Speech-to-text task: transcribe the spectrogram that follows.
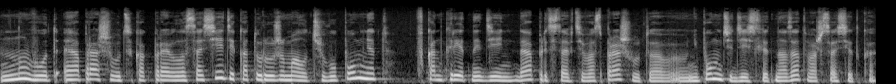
Ну вот, и опрашиваются, как правило, соседи, которые уже мало чего помнят в конкретный день, да, представьте, вас спрашивают, а не помните, 10 лет назад ваша соседка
